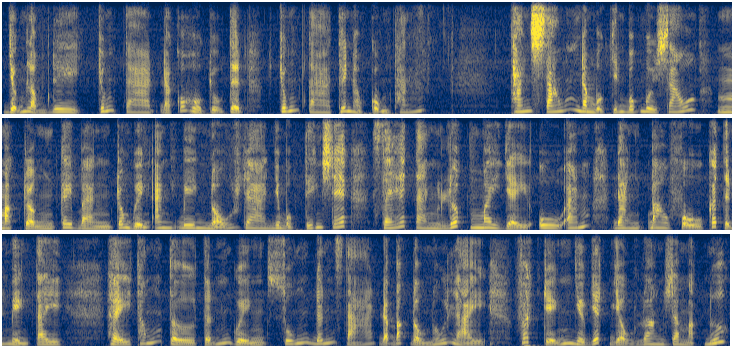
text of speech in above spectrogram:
Dẫn lòng đi, chúng ta đã có Hồ Chủ tịch, chúng ta thế nào cũng thắng. Tháng 6 năm 1946, mặt trận cây bàn trong huyện An Biên nổ ra như một tiếng sét, xé tan lớp mây dày u ám đang bao phủ các tỉnh miền Tây hệ thống từ tỉnh huyện xuống đến xã đã bắt đầu nối lại, phát triển nhiều vết dầu loan ra mặt nước.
